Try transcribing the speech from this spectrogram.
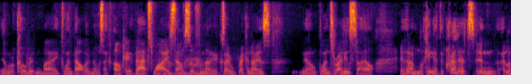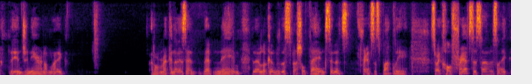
you know, or co-written by Glen Ballard. And I was like, okay, that's why it sounds so familiar because I recognize, you know, Glen's writing style. And then I'm looking at the credits and I look at the engineer and I'm like, I don't recognize that, that name. And I look under the special thanks and it's Francis Buckley. So I call Francis. And I was like,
